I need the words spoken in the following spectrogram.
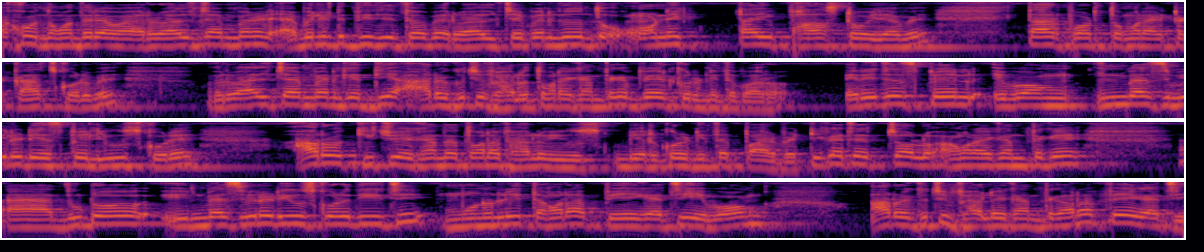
এখন তোমাদের রয়্যাল চ্যাম্পিয়নের অ্যাবিলিটি দিয়ে দিতে হবে। রয়্যাল চ্যাম্পিয়ন কিন্তু অনেকটাই ফাস্ট হয়ে যাবে। তারপর তোমরা একটা কাজ করবে। রয়্যাল চ্যাম্পিয়নকে দিয়ে আরও কিছু ভ্যালু তোমরা এখান থেকে বের করে নিতে পারো। এরেজার স্পেল এবং ইনভ্যাসিবিলিটি স্পেল ইউজ করে আরও কিছু এখান থেকে তোমরা ভ্যালু ইউজ বের করে নিতে পারবে। ঠিক আছে? চলো, আমরা এখান থেকে দুটো ইনভ্যাসিবিলিটি ইউজ করে দিয়েছি। মনোলিথ আমরা পেয়ে গেছি এবং আরও কিছু ভ্যালু এখান থেকে আমরা পেয়ে গেছি।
